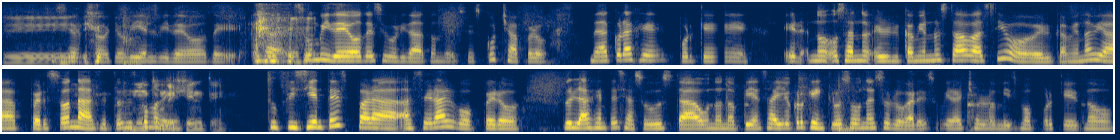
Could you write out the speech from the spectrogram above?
Eh... Es cierto, yo vi el video de, o sea, es un video de seguridad donde se escucha, pero me da coraje porque no, o sea, no, el camión no estaba vacío, el camión había personas, entonces un como de, de gente. suficientes para hacer algo, pero pues la gente se asusta, uno no piensa, yo creo que incluso uno en sus lugares hubiera hecho lo mismo porque no,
